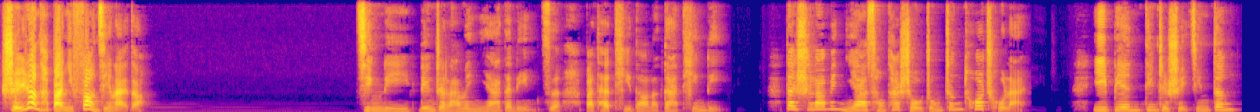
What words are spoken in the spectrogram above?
谁让他把你放进来的？”经理拎着拉维尼亚的领子，把他提到了大厅里，但是拉维尼亚从他手中挣脱出来，一边盯着水晶灯，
